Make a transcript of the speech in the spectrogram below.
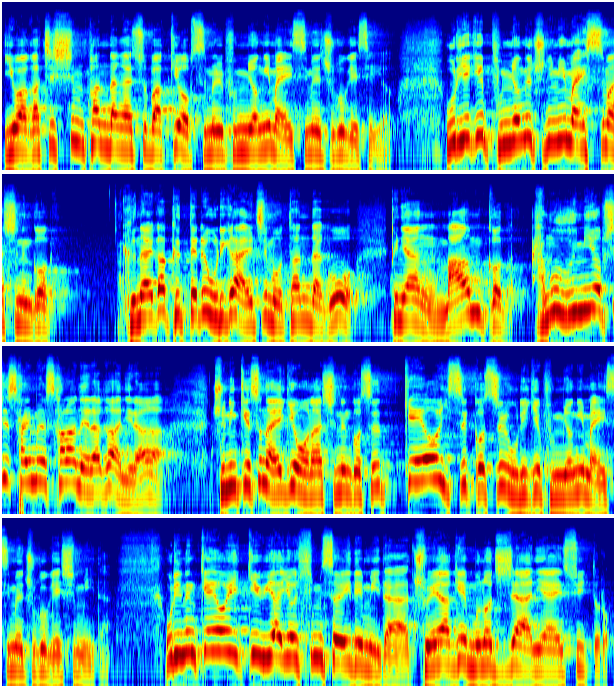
이와 같이 심판당할 수밖에 없음을 분명히 말씀해 주고 계세요. 우리에게 분명히 주님이 말씀하시는 것, 그날과 그때를 우리가 알지 못한다고 그냥 마음껏 아무 의미 없이 삶을 살아내라가 아니라 주님께서 나에게 원하시는 것은 깨어 있을 것을 우리에게 분명히 말씀해 주고 계십니다. 우리는 깨어 있기 위하여 힘써야 됩니다. 죄악에 무너지지 아니할 수 있도록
